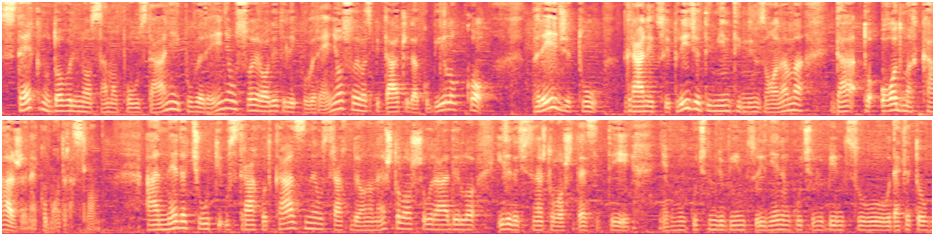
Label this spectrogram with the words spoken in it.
steknu dovoljno samopouzdanja i poverenja u svoje roditelje i poverenja u svoje vaspitače, da ako bilo ko pređe tu granicu i priđe tim intimnim zonama, da to odmah kaže nekom odraslom a ne da ćuti u strahu od kazne, u strahu da je ono nešto loše uradilo ili da će se nešto loše desiti njegovom kućnom ljubimcu ili njenom kućnom ljubimcu, detetovom,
